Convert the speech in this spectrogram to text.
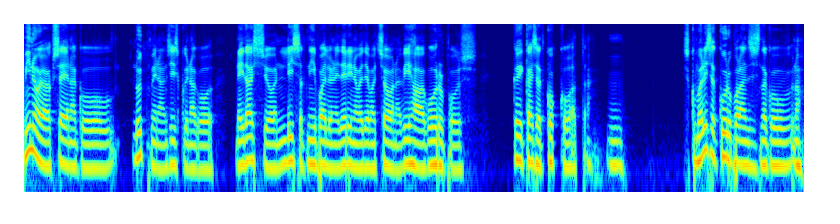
minu jaoks see nagu nutmine on siis, kui nagu neid asju on lihtsalt nii palju, neid erinevaid emotsioone, viha, kurbus, kõik asjad kokku, vaata. mm, siis kui ma lihtsalt kurb olen, siis nagu noh,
